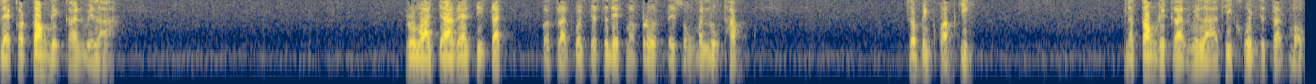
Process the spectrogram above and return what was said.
และก็ต้องในการเวลาพระวาจาแรกที่ตรัสก็ตรัสว่าจะเสด็จมาโปรดได้ทรงบรรลุธรรม ก็เป็นความจริง และต้องในการเวลาที่ควรจะตรัสบอก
